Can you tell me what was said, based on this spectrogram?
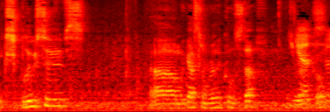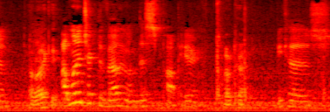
exclusives. Um, we got some really cool stuff. It's really cool. I like it. I want to check the value on this pop here Okay. because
